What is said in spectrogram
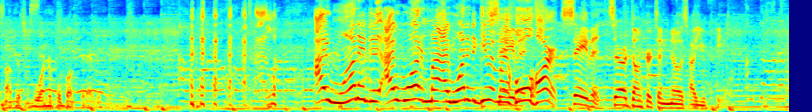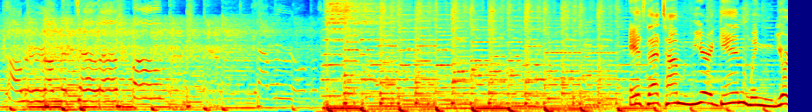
about this wonderful book that read. I wanted to. I want my. I wanted to give it my whole heart. Save it. Sarah Dunkerton knows how you feel. Call her on the telephone. Have her over. It's that time of year again when your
